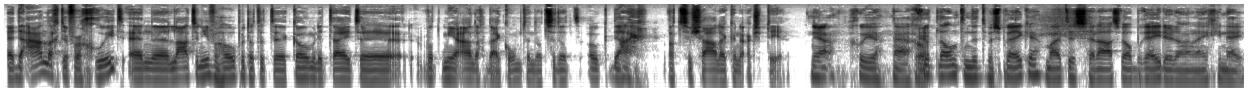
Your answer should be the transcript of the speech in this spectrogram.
de aandacht ervoor groeit. En eh, laten we in ieder geval hopen dat het de komende tijd eh, wat meer aandacht bij komt. En dat ze dat ook daar wat socialer kunnen accepteren. Ja, goeie. Nou, ja, goed land om dit te bespreken, maar het is helaas wel breder dan alleen Guinea.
